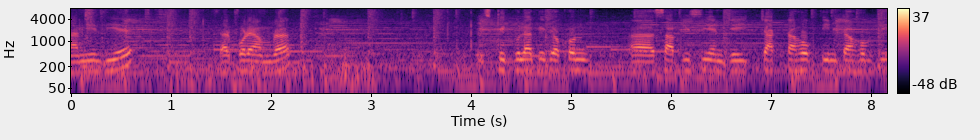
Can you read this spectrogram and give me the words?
নামিয়ে দিয়ে তারপরে আমরা স্টিকগুলোকে যখন সাফিসিয়েন্ট যেই চারটা হোক, তিনটা হোক, যে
